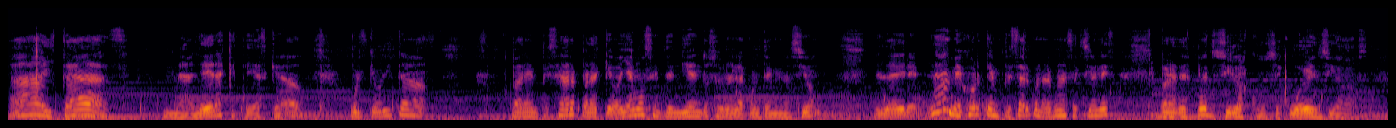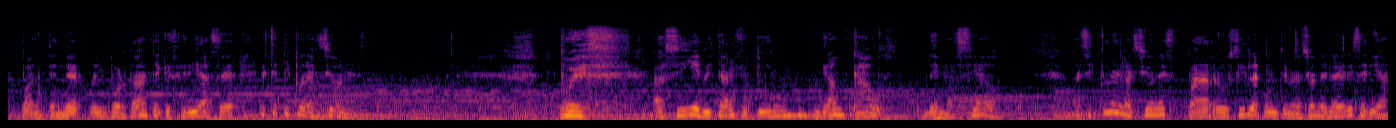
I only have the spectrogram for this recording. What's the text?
Ah, ahí estás. Me alegra que te hayas quedado. Porque ahorita, para empezar, para que vayamos entendiendo sobre la contaminación del aire, nada mejor que empezar con algunas acciones para después decir las consecuencias. Para entender lo importante que sería hacer este tipo de acciones. Pues así evitar a futuro un gran caos. Demasiado. Así que una de las acciones para reducir la contaminación del aire sería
